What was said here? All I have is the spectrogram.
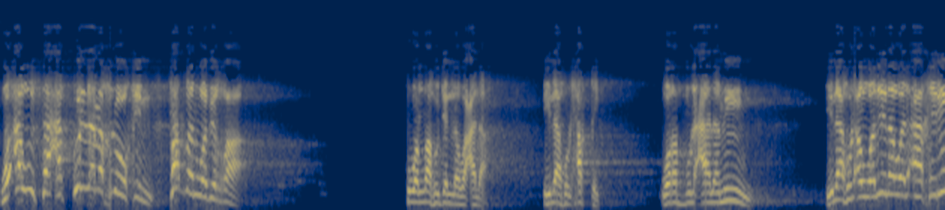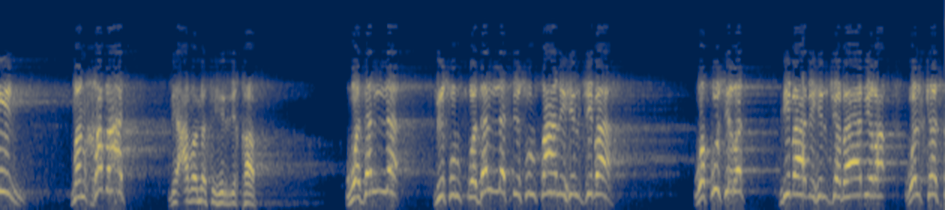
وأوسع كل مخلوق فضلا وبرا هو الله جل وعلا إله الحق ورب العالمين إله الأولين والآخرين. من خضعت لعظمته الرقاب وذل وذلت لسلطانه الجباه وكسرت لبابه الجبابرة والكس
